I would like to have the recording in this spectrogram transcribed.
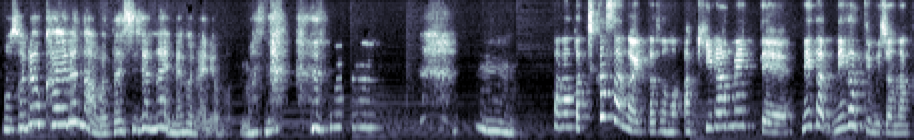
もうそれを変えるのは私じゃないなぐらいに思ってますね。うん、なんかちかさんが言ったその諦めってネガネガティブじゃなく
